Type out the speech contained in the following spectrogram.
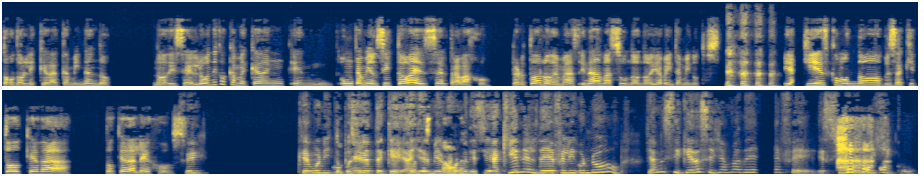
todo le queda caminando, ¿no? Dice, lo único que me queda en, en un camioncito es el trabajo, pero todo lo demás, y nada más uno, ¿no? Y a 20 minutos. Y aquí es como, no, pues aquí todo queda, todo queda lejos, Sí. Qué bonito. Pues fíjate que ayer mi hermano me decía, aquí en el DF, le digo, no, ya ni siquiera se llama DF, es Ciudad de México.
